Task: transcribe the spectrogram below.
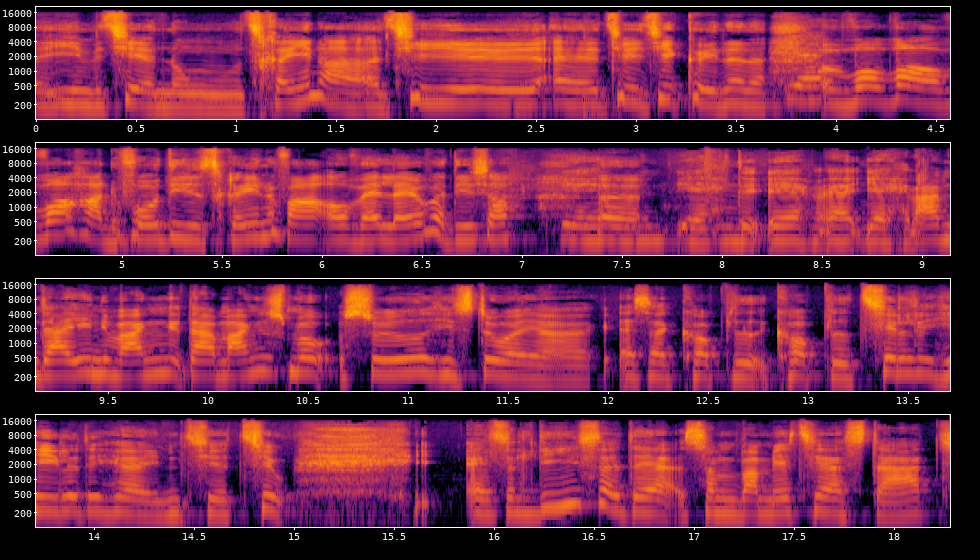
uh, inviteret nogle trænere til, uh, til, til kvinderne. Ja. Hvor, hvor, hvor har du fået disse træner fra, og hvad laver de så? Ja, uh, ja, det, ja, ja. Nej, men der er egentlig mange, der er mange små, søde historier altså koblet, koblet til hele det her initiativ. Altså Lisa der, som var med til at starte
